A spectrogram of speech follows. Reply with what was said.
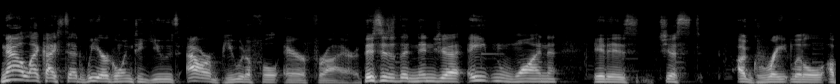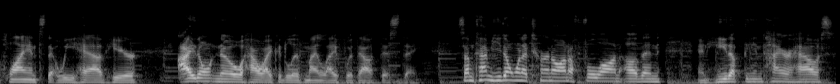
Now, like I said, we are going to use our beautiful air fryer. This is the Ninja 8-in-1. It is just a great little appliance that we have here. I don't know how I could live my life without this thing. Sometimes you don't want to turn on a full-on oven and heat up the entire house.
